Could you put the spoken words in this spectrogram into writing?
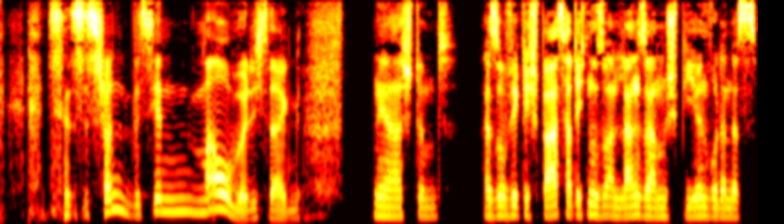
es ist schon ein bisschen mau, würde ich sagen. Ja, stimmt. Also wirklich Spaß hatte ich nur so an langsamen Spielen, wo dann das,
